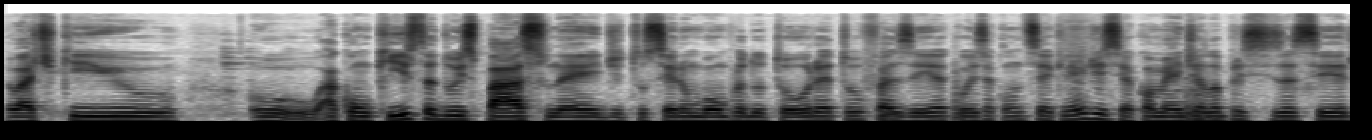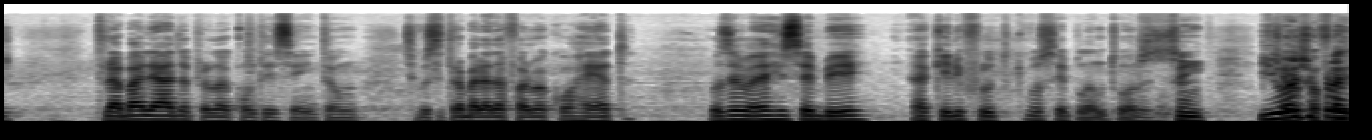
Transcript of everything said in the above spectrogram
eu acho que o, o, a conquista do espaço, né, de tu ser um bom produtor é tu fazer a coisa acontecer. Que nem eu disse, a comédia ela precisa ser trabalhada para ela acontecer. Então, se você trabalhar da forma correta, você vai receber aquele fruto que você plantou, né? Sim. E Que é hoje, eu pra,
